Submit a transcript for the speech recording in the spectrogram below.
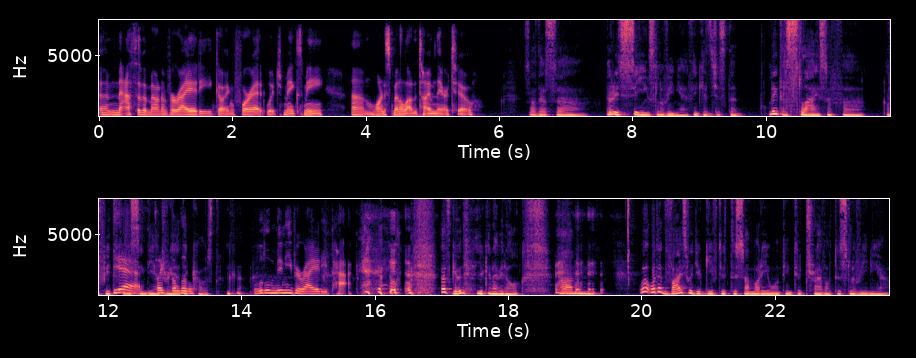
uh, massive amount of variety going for it, which makes me um, want to spend a lot of time there too. So there's uh, there is sea in Slovenia. I think it's just a little slice of uh, of it Yeah, facing the it's like the Adriatic little- coast. A little mini variety pack. That's good. You can have it all. Um, what, what advice would you give to, to somebody wanting to travel to Slovenia?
